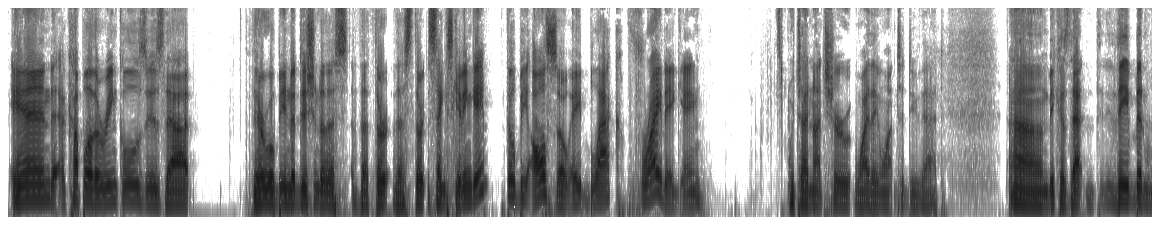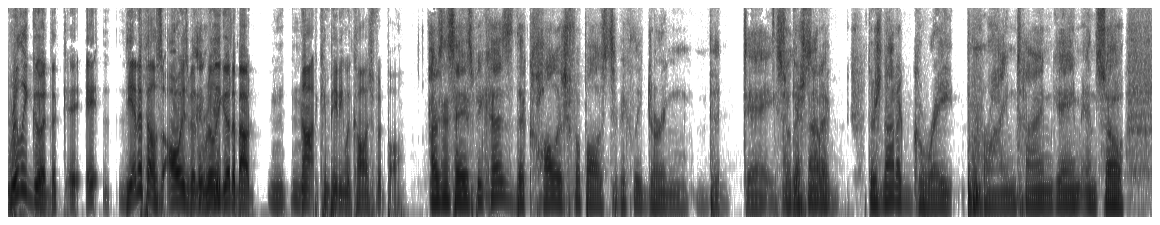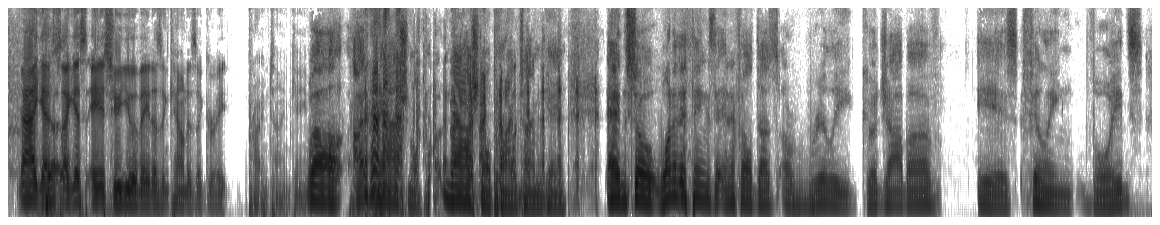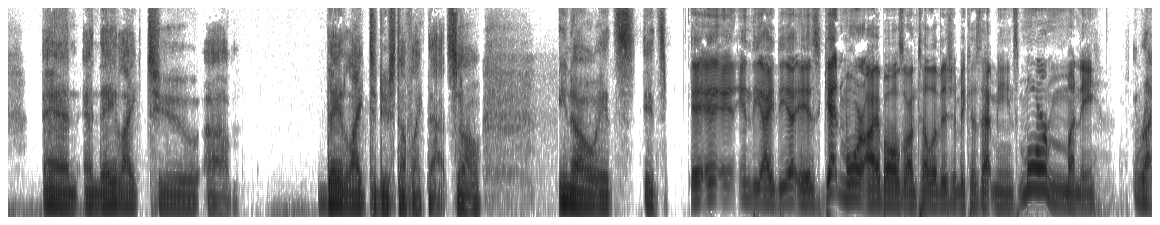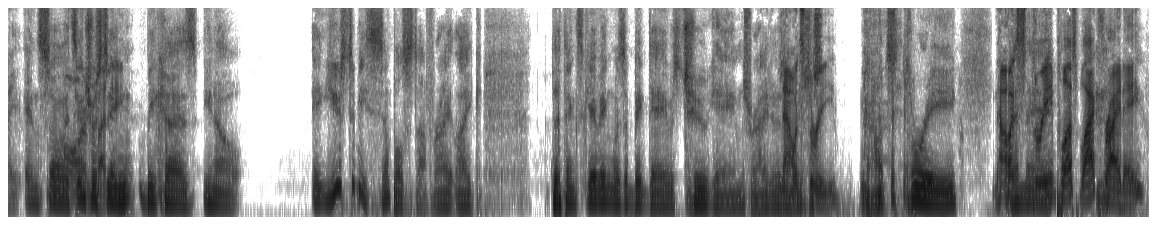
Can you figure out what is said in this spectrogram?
And a couple other wrinkles is that there will be, in addition to this, the thir- this thir- Thanksgiving game, there'll be also a Black Friday game, which I'm not sure why they want to do that. Um, because that they've been really good. The it, it, the NFL has always been really good about n- not competing with college football. i was gonna say it's because the college football is typically during the day so there's not so. a there's not a great prime time game and so I guess The- I guess ASU U of A doesn't count as a great primetime game. Well, I, national national primetime game, and so one of the things the NFL does a really good job of is filling voids, and and they like to um, they like to do stuff like that. So, you know, it's it's I- I- and the idea is get more eyeballs on television because that means more money. Right. And so it's More interesting because, you know, it used to be simple stuff, right? Like the Thanksgiving was a big day. It was two games, right? It was Now it's just- three. now it's three. Now it's three plus Black Friday.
